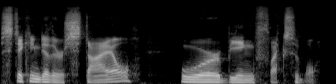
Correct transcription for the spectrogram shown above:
sticking to their style or being flexible.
